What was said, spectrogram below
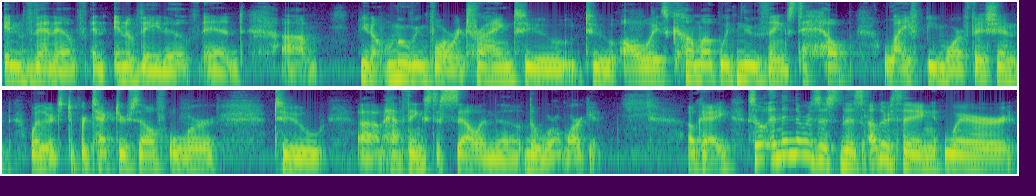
inventive and innovative and um, you know moving forward trying to to always come up with new things to help life be more efficient whether it's to protect yourself or to um, have things to sell in the, the world market. Okay so and then there was this this other thing where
